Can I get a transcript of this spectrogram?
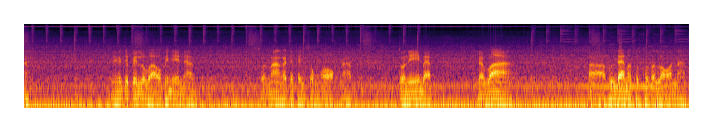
อะนี่ก็จะเป็นโลบาโอเพนเอ็นนะครับ ส่วนมากก็จะเป็นทรงออกนะครับ ตัวนี้แบบแบบว่า เพิ่งได้มาสดๆร้อนๆนะครับ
